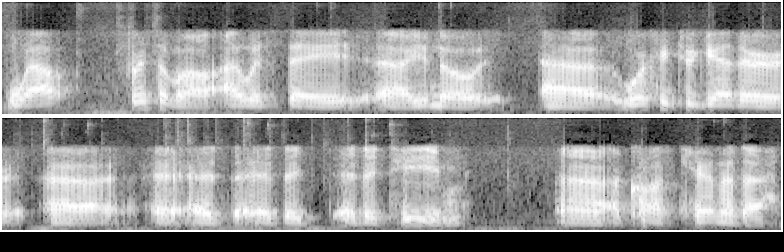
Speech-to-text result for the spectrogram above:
Well, first of all, I would say, uh, you know, uh, working together uh, as, as, a, as a team uh, across Canada,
